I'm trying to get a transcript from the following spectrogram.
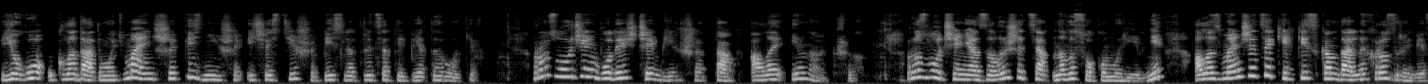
Його укладатимуть менше, пізніше і частіше після 35 років. Розлучень буде ще більше, так, але інакших. Розлучення залишиться на високому рівні, але зменшиться кількість скандальних розривів.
